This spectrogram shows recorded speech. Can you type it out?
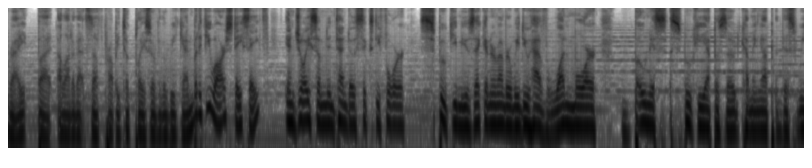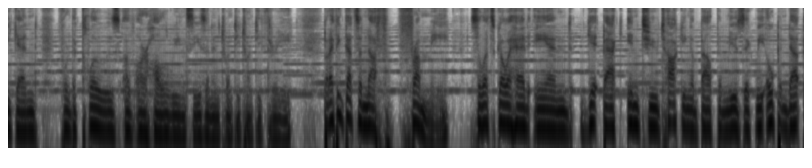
right? But a lot of that stuff probably took place over the weekend. But if you are, stay safe. Enjoy some Nintendo 64 spooky music. And remember, we do have one more bonus spooky episode coming up this weekend for the close of our Halloween season in 2023. But I think that's enough from me. So let's go ahead and get back into talking about the music. We opened up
